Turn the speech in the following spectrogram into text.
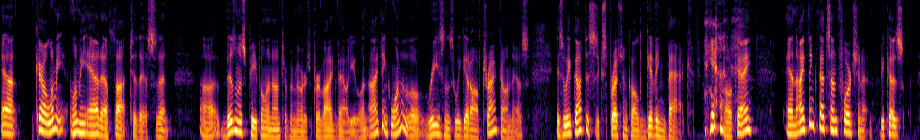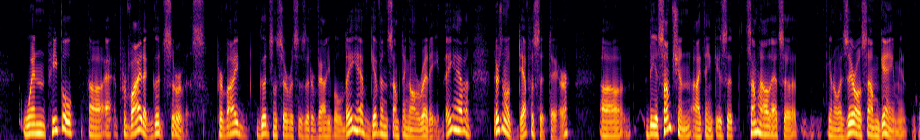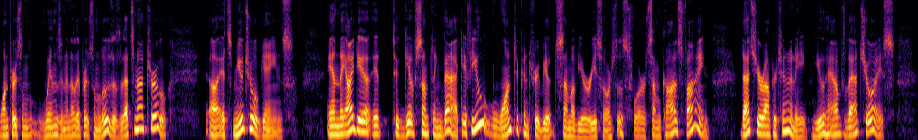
Yeah, Carol, let me let me add a thought to this that uh, business people and entrepreneurs provide value, and I think one of the reasons we get off track on this is we've got this expression called giving back. Yeah. Okay? And I think that's unfortunate because when people uh, provide a good service, provide goods and services that are valuable, they have given something already. They haven't, there's no deficit there. Uh, the assumption, I think, is that somehow that's a you know a zero sum game. One person wins and another person loses. That's not true. Uh, it's mutual gains. And the idea to give something back. If you want to contribute some of your resources for some cause, fine. That's your opportunity. You have that choice.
